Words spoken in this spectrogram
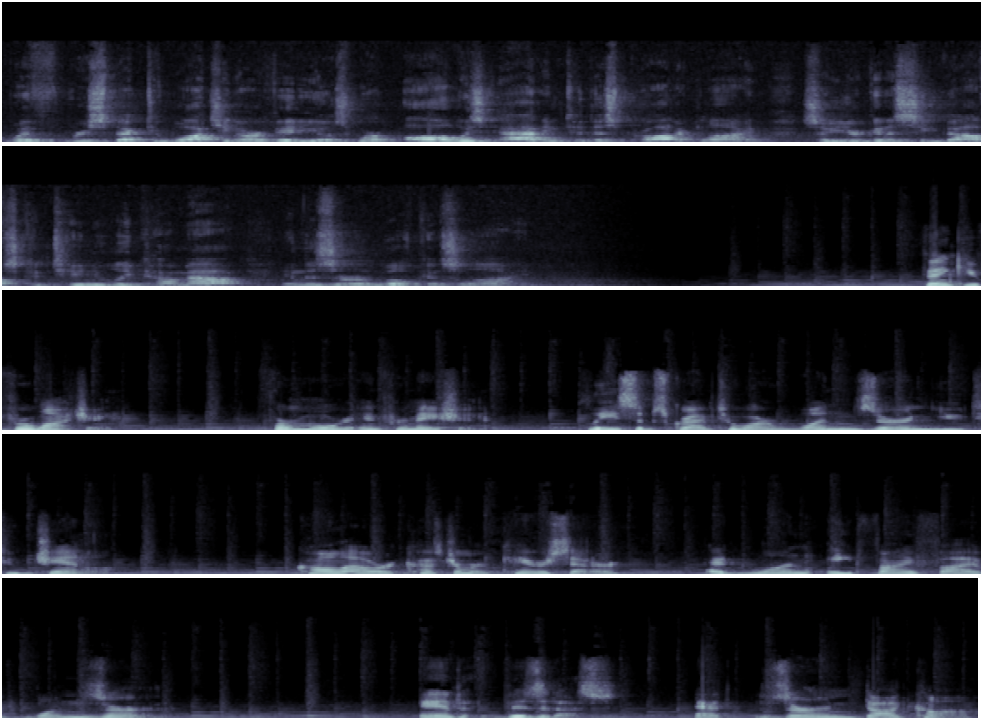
with respect to watching our videos. We're always adding to this product line, so you're going to see valves continually come out in the Zurn Wilkins line. Thank you for watching. For more information, please subscribe to our One Zurn YouTube channel. Call our customer care center at 1 855 1 Zurn and visit us at zurn.com.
